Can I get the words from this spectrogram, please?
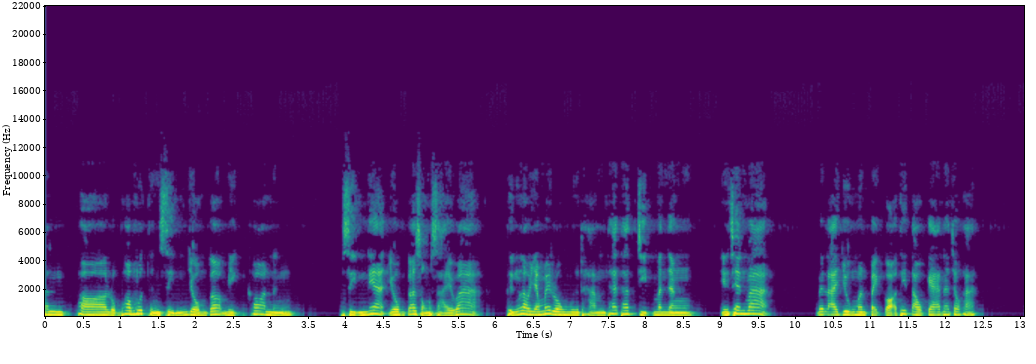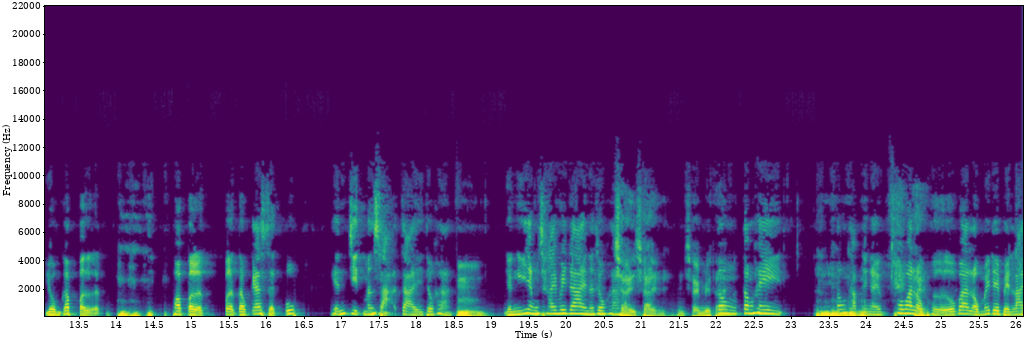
มันพอหลวงพ่อพูดถึงศีลโยมก็มีข้อหนึ่งศีลเนี่ยโยมก็สงสัยว่าถึงเรายังไม่ลงมือทำถ้าถ้าจิตมันยัง อย่างเช่นว่า เวลายุงมันไปเกาะที่เตาแก๊สนะเจ้าคะ โยมก็เปิด พอเปิด เปิดเตาแก๊สเสร็จปุ๊บ เห็นจิตมันสะใจเจ้าค่ะ อืม อย่างนี้ยังใช้ไม่ได้นะเจ้าค่ะ ใช่ใช่มันใช้ไม่ได้ ต้องต้องให้ต้องทำยังไง เพราะว่าเราเผลอว่าเราไม่ได้ไปไล่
